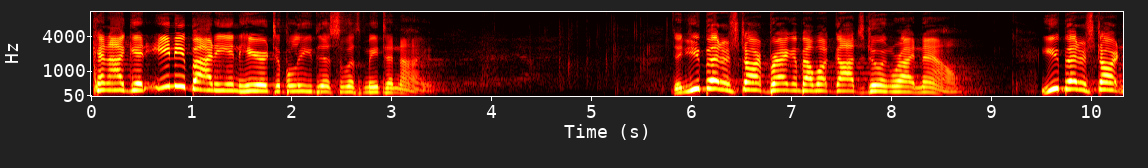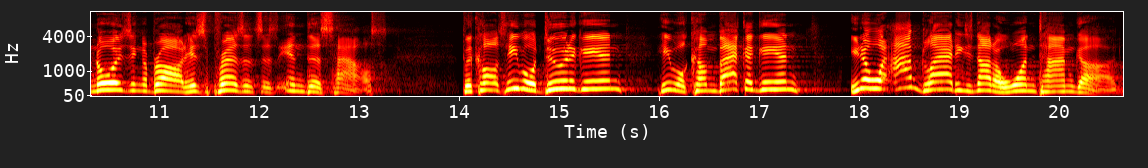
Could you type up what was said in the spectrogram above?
Can I get anybody in here to believe this with me tonight? Then you better start bragging about what God's doing right now. You better start noising abroad. His presence is in this house because He will do it again he will come back again. You know what? I'm glad He's not a one time God.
